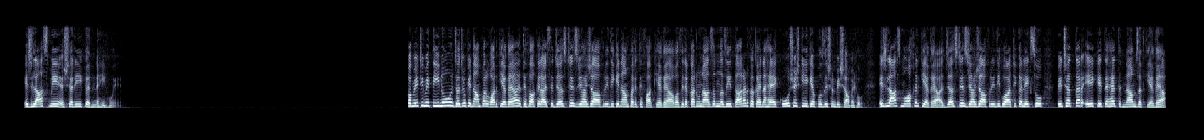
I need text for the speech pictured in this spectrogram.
इजलास में शरीक नहीं हुए। कमेटी में तीनों जजों के नाम पर गौर किया गया। इतफाक राय से जस्टिस जहाजा आफरीदी के नाम पर इतफाक किया गया। वज़ीर कानून आज़म नजीर तारड़ का कहना है, कोशिश की कि अपोजिशन भी शामिल हो। इजलास मौखर किया गया। जस्टिस जहाजा आफरीदी को आर्टिकल एक सौ पिछहत्तर ए के तहत नामजद किया गया।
